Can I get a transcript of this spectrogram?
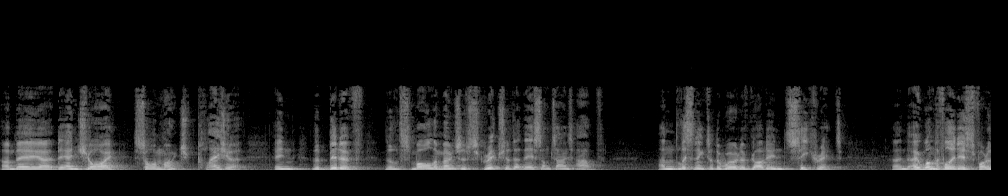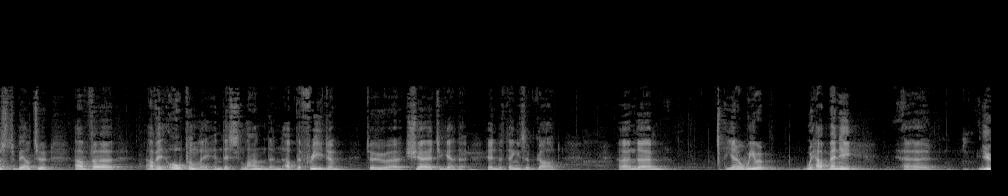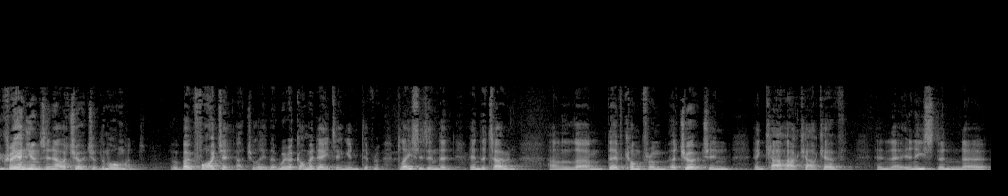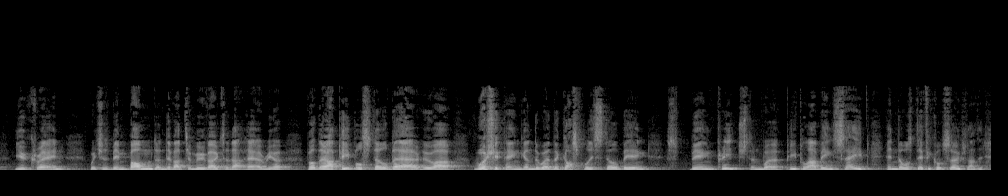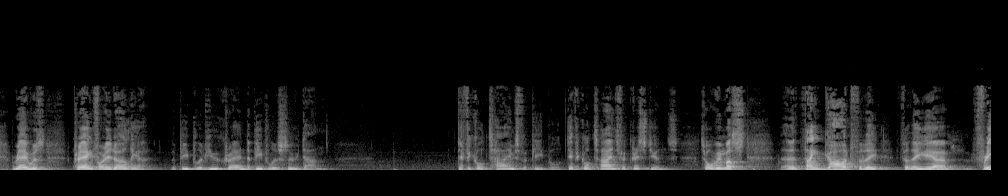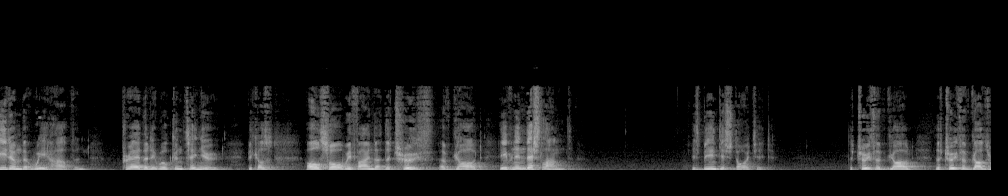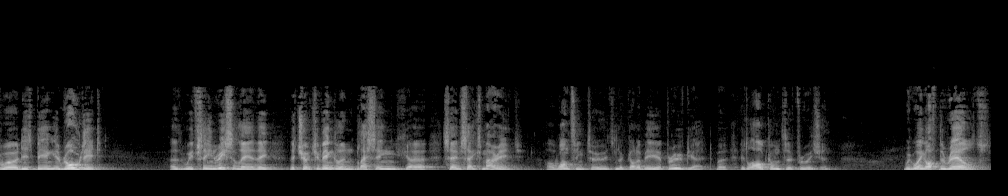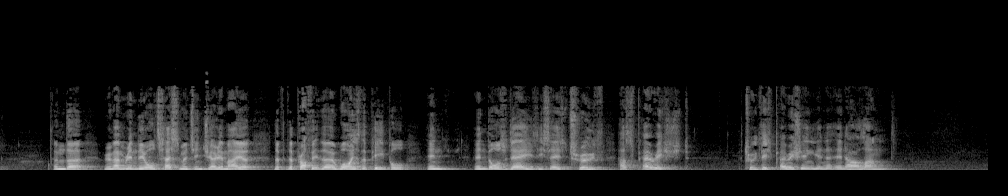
and they, uh, they enjoy so much pleasure in the bit of the small amounts of scripture that they sometimes have, and listening to the word of God in secret and how wonderful it is for us to be able to have, uh, have it openly in this land and have the freedom to uh, share together in the things of God. And, um, you know, we, were, we have many uh, Ukrainians in our church at the moment. About 40, actually, that we're accommodating in different places in the, in the town. And um, they've come from a church in, in Kharkiv in, uh, in eastern uh, Ukraine, which has been bombed and they've had to move out of that area. But there are people still there who are worshipping and where the gospel is still being, being preached and where people are being saved in those difficult circumstances. Ray was praying for it earlier the people of Ukraine, the people of Sudan. Difficult times for people, difficult times for Christians. So we must uh, thank God for the, for the uh, freedom that we have and pray that it will continue. Because also we find that the truth of God, even in this land, is being distorted. The truth of God, the truth of God's word is being eroded. As we've seen recently, the, the Church of England blessing uh, same sex marriage or wanting to. It's not got to be approved yet, but it'll all come to fruition. We're going off the rails. And uh, remember in the Old Testament, in Jeremiah, the, the prophet there warns the people in, in those days. He says, Truth has perished. Truth is perishing in, in our land.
